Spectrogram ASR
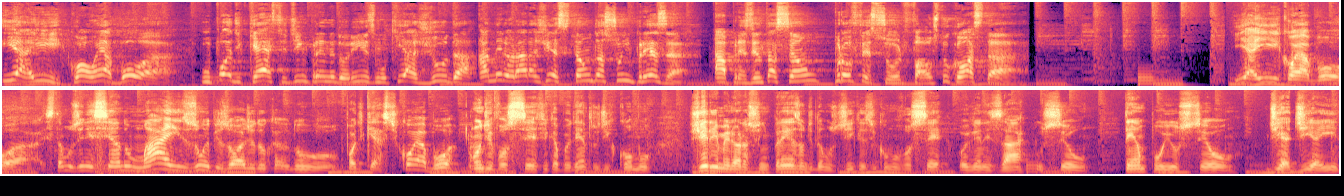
E aí, qual é a boa? O podcast de empreendedorismo que ajuda a melhorar a gestão da sua empresa. Apresentação: Professor Fausto Costa. E aí, qual é a boa? Estamos iniciando mais um episódio do, do podcast Qual é a Boa, onde você fica por dentro de como gerir melhor a sua empresa, onde damos dicas de como você organizar o seu tempo e o seu dia a dia aí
